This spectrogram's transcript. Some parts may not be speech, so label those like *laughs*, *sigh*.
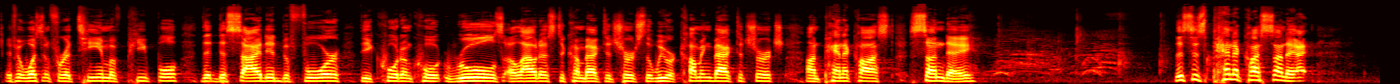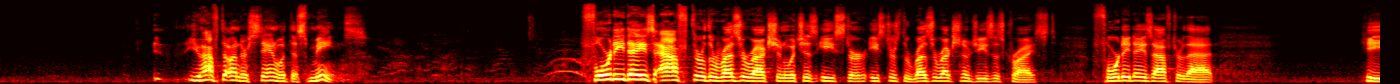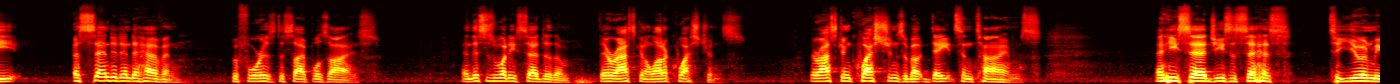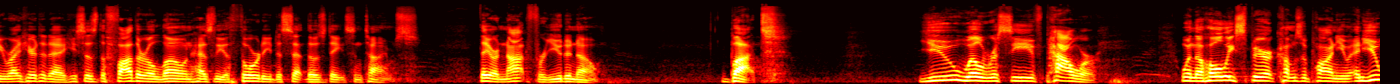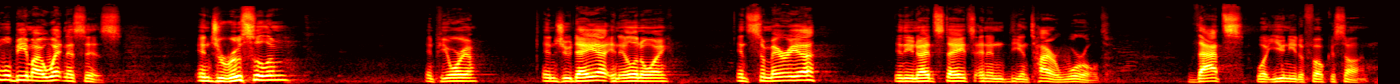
if it wasn't for a team of people that decided before the quote unquote rules allowed us to come back to church that we were coming back to church on Pentecost Sunday. This is Pentecost Sunday. I, you have to understand what this means. 40 days after the resurrection, which is Easter, Easter's the resurrection of Jesus Christ. 40 days after that, he ascended into heaven before his disciples' eyes. And this is what he said to them. They were asking a lot of questions. They're asking questions about dates and times. And he said, Jesus says to you and me right here today, He says, The Father alone has the authority to set those dates and times. They are not for you to know. But you will receive power when the Holy Spirit comes upon you, and you will be my witnesses in Jerusalem, in Peoria, in Judea, in Illinois, in Samaria, in the United States, and in the entire world. That's what you need to focus on.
